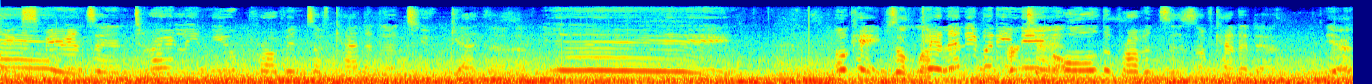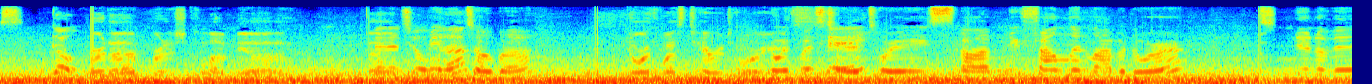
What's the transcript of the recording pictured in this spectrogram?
to experience an entirely new province of Canada together. Yay! Okay, so can anybody name 10. all the provinces of Canada? Yes. Go. Alberta, British Columbia, uh, Manitoba, Manitoba, Northwest Territories, Northwest Okay. Territories, um, Newfoundland, Labrador, Nunavut,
